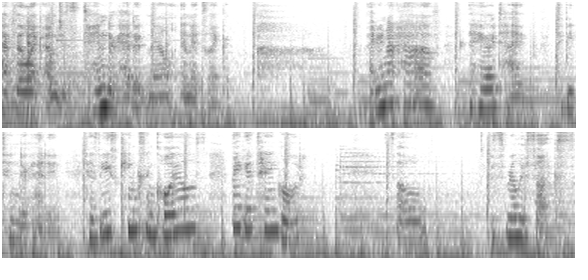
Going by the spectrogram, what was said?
I feel like I'm just tender-headed now and it's like, I do not have the hair type to be tender-headed because these kinks and coils, they get tangled. So this really sucks.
